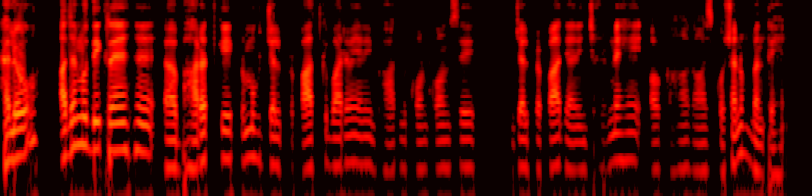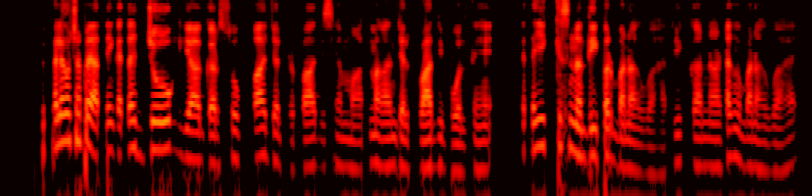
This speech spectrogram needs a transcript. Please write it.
हेलो, आज हम लोग देख रहे हैं भारत के प्रमुख जलप्रपात के बारे में यानी भारत में कौन-कौन से जलप्रपात यानी झरने हैं और कहाँ-कहाँ से क्वेश्चन बनते हैं। तो पहले क्वेश्चन पर आते हैं कहता है जोग या गरसोप्पा जलप्रपात जिसे हम महात्मा गांधी जलप्रपात भी बोलते हैं। कहता है ये किस नदी पर बना हुआ है? तो ये कर्नाटक में बना हुआ है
